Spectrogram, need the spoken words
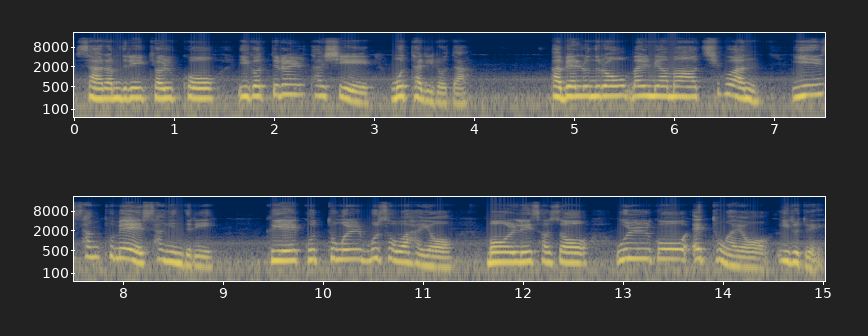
사람들이 결코 이것들을 다시 못하리로다. 바벨론으로 말미암아 치부한 이 상품의 상인들이 그의 고통을 무서워하여 멀리 서서 울고 애통하여 이르되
